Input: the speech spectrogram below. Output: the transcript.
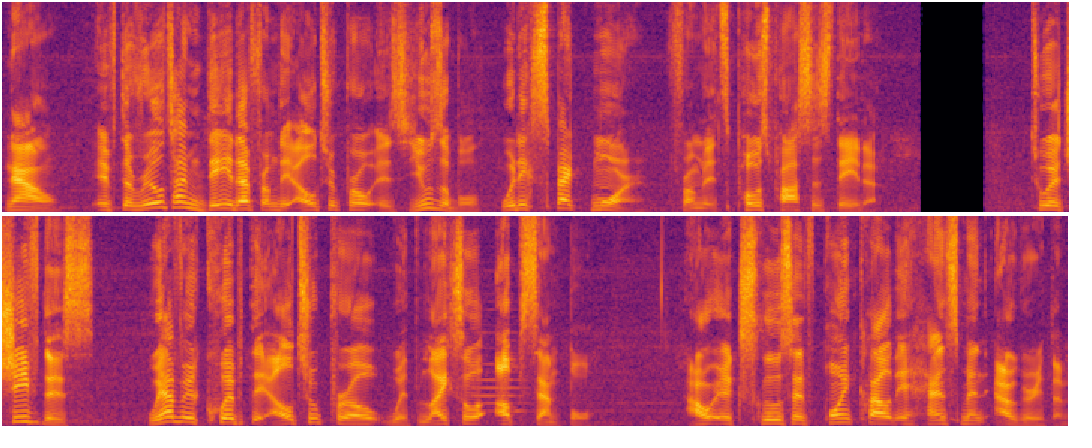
Now, if the real-time data from the L2 Pro is usable, we'd expect more from its post-process data. To achieve this, we have equipped the L2 Pro with LIXO Upsample, our exclusive point cloud enhancement algorithm.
